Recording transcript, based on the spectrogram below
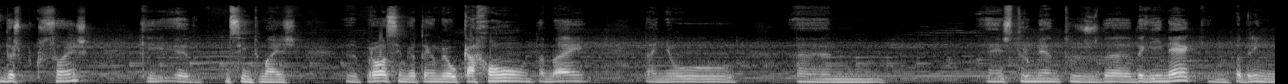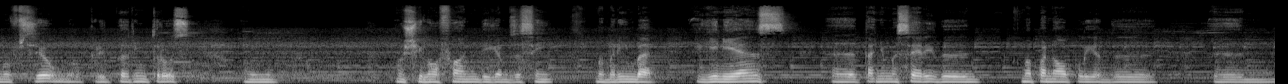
das percussões, que eh, me sinto mais próximo. Eu tenho o meu carrom também, tenho hum, instrumentos da, da Guiné, que um padrinho me ofereceu, o meu querido padrinho trouxe um, um xilofone, digamos assim, uma marimba guineense. Eh, tenho uma série de, uma panóplia de Hum,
